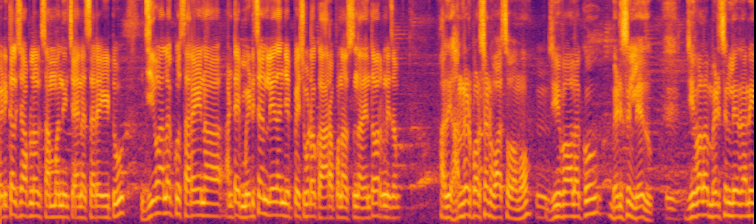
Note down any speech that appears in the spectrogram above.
మెడికల్ షాప్లకు సంబంధించి అయినా సరే ఇటు జీవాలకు సరైన అంటే మెడిసిన్ లేదని చెప్పేసి కూడా ఒక ఆరోపణ వస్తుంది. అది ఎంతవరకు నిజం? అది హండ్రెడ్ పర్సెంట్ వాస్తవము. జీవాలకు మెడిసిన్ లేదు. జీవాల మెడిసిన్ లేదని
